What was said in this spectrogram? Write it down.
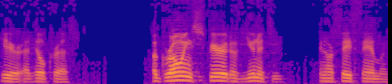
here at Hillcrest, a growing spirit of unity in our faith family.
